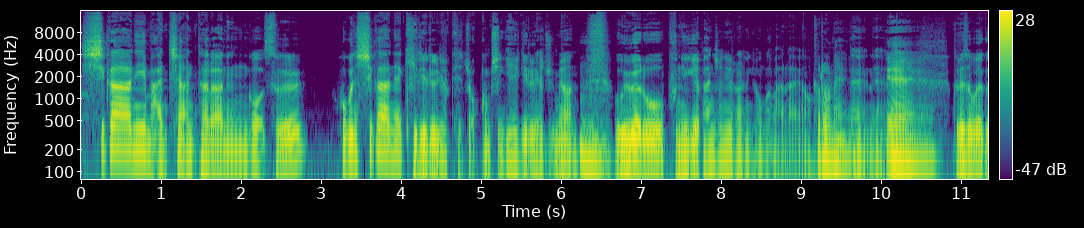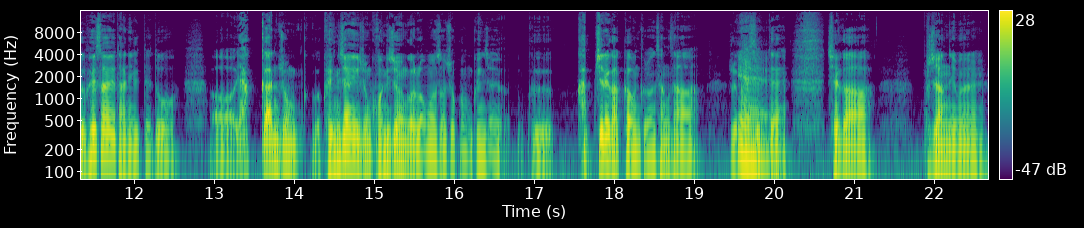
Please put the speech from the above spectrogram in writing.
시간이 많지 않다라는 것을 혹은 시간의 길이를 이렇게 조금씩 얘기를 해주면 음. 의외로 분위기의 반전이 일어나는 경우가 많아요. 그러네. 네, 네. 예. 그래서 왜 그 회사에 다닐 때도 어 약간 좀 굉장히 좀 권위적인 걸 넘어서 조금 굉장히 그 갑질에 가까운 그런 상사를 예. 봤을 때 제가 부장님을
